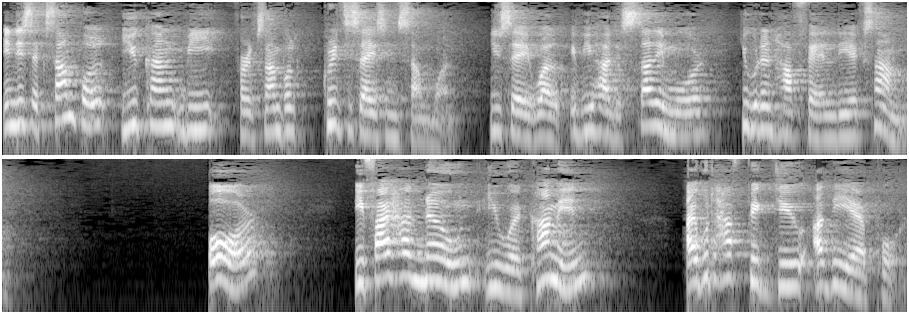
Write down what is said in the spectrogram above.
In this example, you can be, for example, criticizing someone. You say, well, if you had studied more, you wouldn't have failed the exam. Or, if I had known you were coming, I would have picked you at the airport.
